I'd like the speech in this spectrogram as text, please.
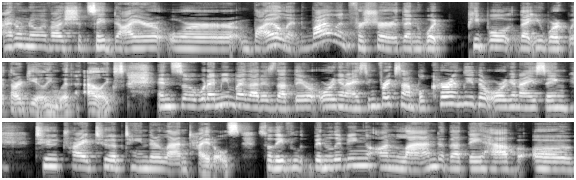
I don't know if I should say dire or violent. Violent for sure than what people that you work with are dealing with, Alex. And so what I mean by that is that they're organizing, for example, currently they're organizing to try to obtain their land titles. So they've been living on land that they have a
